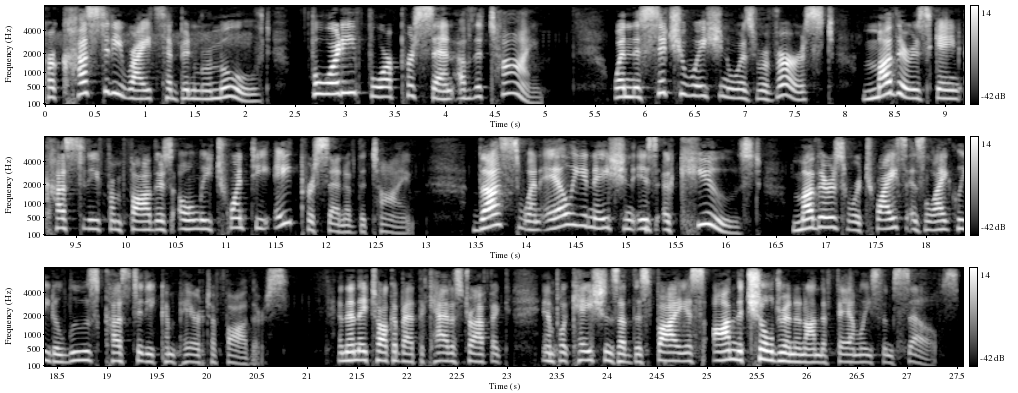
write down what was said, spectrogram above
her custody rights have been removed 44% of the time. When the situation was reversed, mothers gained custody from fathers only 28% of the time. Thus, when alienation is accused, mothers were twice as likely to lose custody compared to fathers. And then they talk about the catastrophic implications of this bias on the children and on the families themselves.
